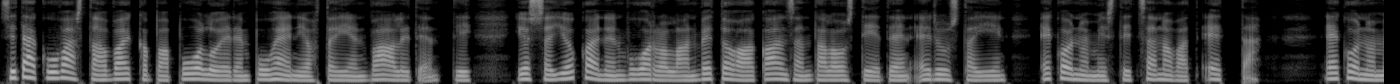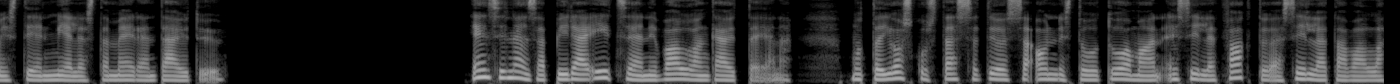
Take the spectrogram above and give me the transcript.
Sitä kuvastaa vaikkapa puolueiden puheenjohtajien vaalitentti, jossa jokainen vuorollaan vetoaa kansantaloustieteen edustajiin, ekonomistit sanovat, että ekonomistien mielestä meidän täytyy. En sinänsä pidä itseäni vallankäyttäjänä, mutta joskus tässä työssä onnistuu tuomaan esille faktoja sillä tavalla,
